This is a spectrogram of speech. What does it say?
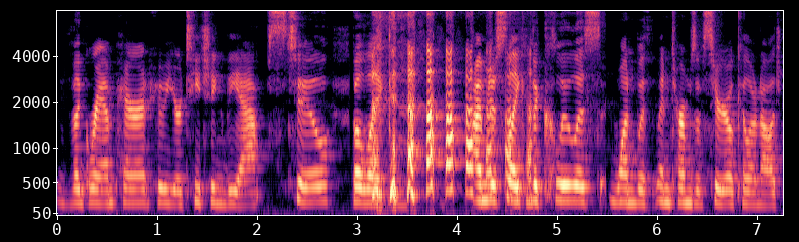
the grandparent who you're teaching the apps to, but like I'm just like the clueless one with in terms of serial killer knowledge.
